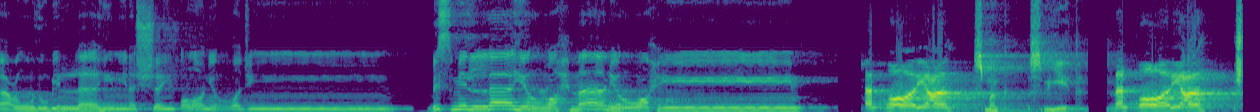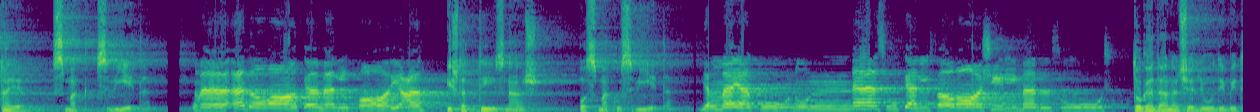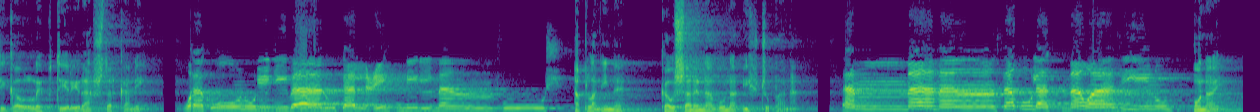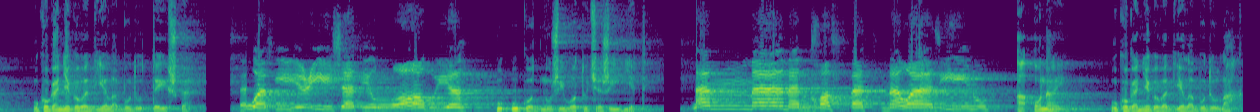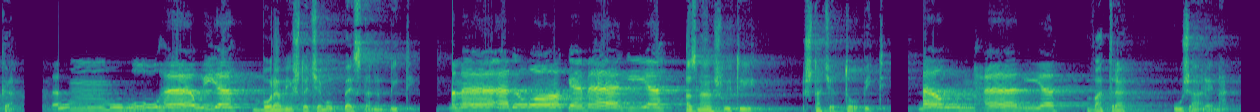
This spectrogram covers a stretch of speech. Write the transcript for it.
أعوذ بالله من الشيطان الرجيم بسم الله الرحمن الرحيم القارعة Smak svijeta. ما القارعة Šta je smak svijeta? وما أدراك ما القارعة I šta ti znaš o smaku svijeta? يوم يكون الناس كالفراش المبثوث Toga dana će ljudi biti kao leptiri raštarkani, وتكون الجبال كالعهن المنفوش a planine kao šarena vuna iščupana. أما من ثقلت موازينه Onaj u koga njegova dijela budu teška, u ugodnu životu će živjeti. A onaj u koga njegova dijela budu lahka, boravište će mu bezdan biti. A znaš li ti šta će to biti? Vatra užarena.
